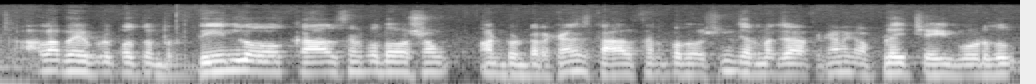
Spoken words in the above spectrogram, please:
చాలా భయపడిపోతుంటారు. దీనిలో కాలసర్పదోషం అంటుంటారు. కానీ కాలసర్పదోషం జన్మజాతకానికి అప్లై చేయకూడదు.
